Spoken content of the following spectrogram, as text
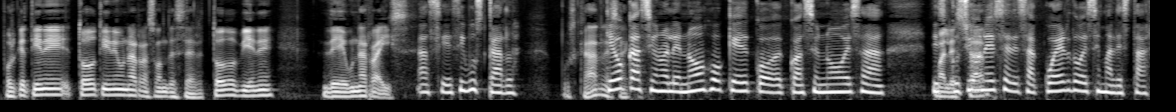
Porque tiene, todo tiene una razón de ser. Todo viene de una raíz. Así es, y buscarla. Buscarla. ¿Qué ocasionó el enojo? ¿Qué ocasionó esa discusión, ese desacuerdo, ese malestar?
